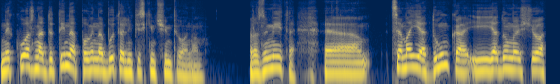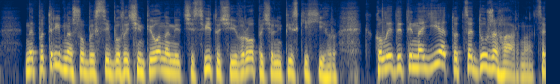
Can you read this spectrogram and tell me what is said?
не кожна дитина повинна бути олімпійським чемпіоном. Розумієте? Е, Це моя думка, і я думаю, що не потрібно, щоб всі були чемпіонами чи світу, чи Європи, чи Олімпійських ігор. Коли дитина є, то це дуже гарно, це,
